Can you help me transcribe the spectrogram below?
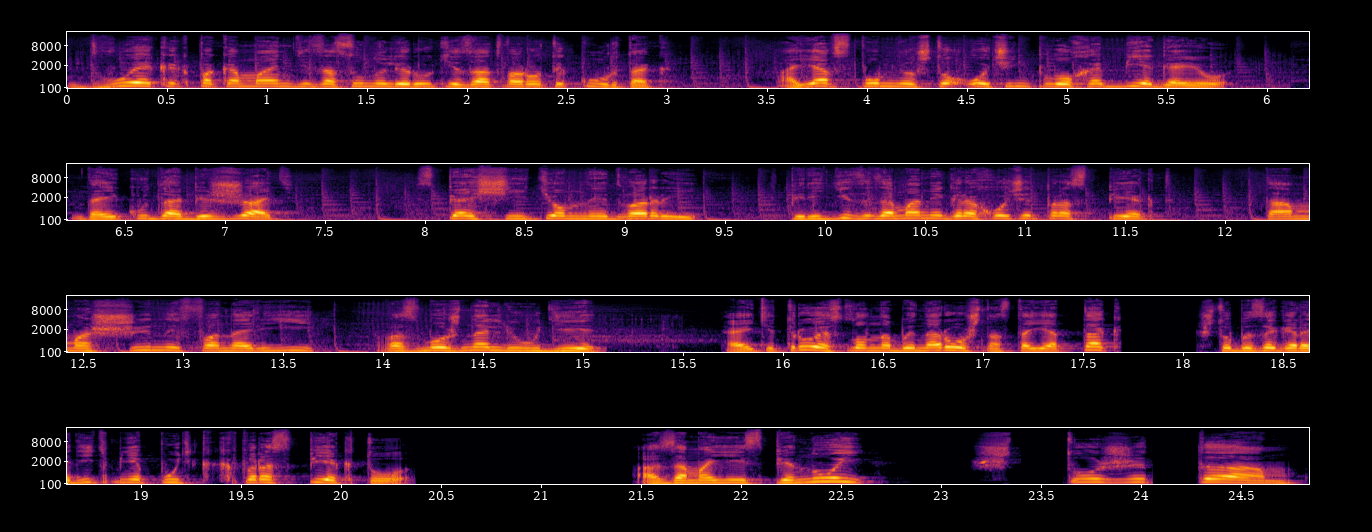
Двое, как по команде, засунули руки за отвороты курток. А я вспомнил, что очень плохо бегаю. Да и куда бежать? Спящие темные дворы. Впереди за домами грохочет проспект. Там машины, фонари, возможно, люди. А эти трое словно бы нарочно стоят так, чтобы загородить мне путь к проспекту. А за моей спиной... Что же там?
